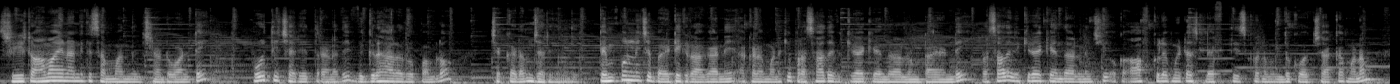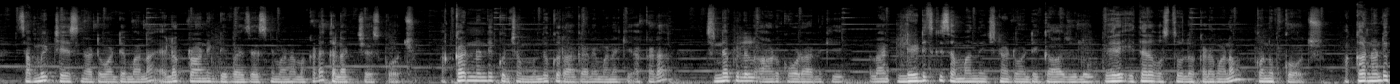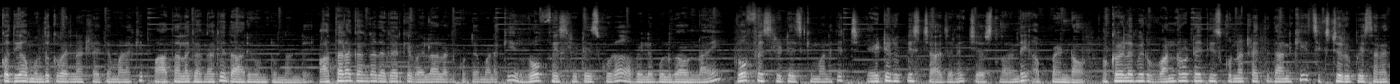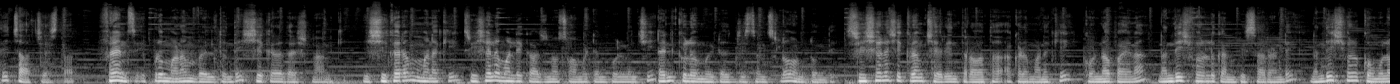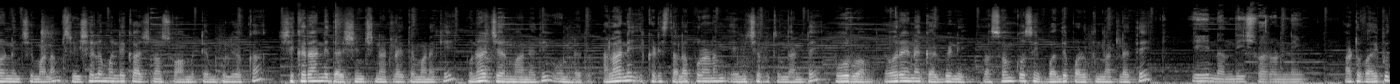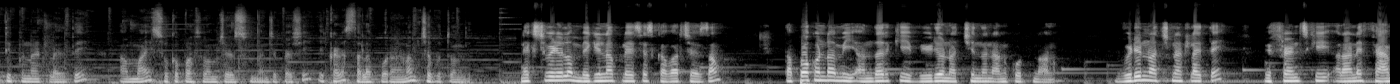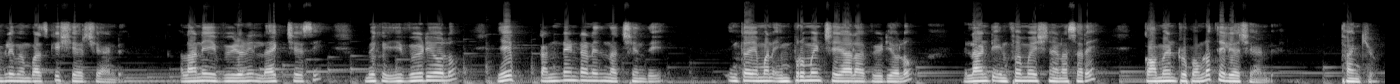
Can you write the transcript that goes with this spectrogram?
శ్రీరామాయణానికి సంబంధించినటువంటి పూర్తి చరిత్ర అనేది విగ్రహాల రూపంలో చెక్కడం జరిగింది. టెంపుల్ నుంచి బయటికి రాగానే అక్కడ మనకి ప్రసాద విక్రయ కేంద్రాలు ఉంటాయండి. ప్రసాద విక్రయ కేంద్రాల నుంచి ఒక హాఫ్ కిలోమీటర్స్ లెఫ్ట్ తీసుకొని ముందుకు వచ్చాక మనం సబ్మిట్ చేసినటువంటి మన ఎలక్ట్రానిక్ డివైజెస్ని మనం అక్కడ కలెక్ట్ చేసుకోవచ్చు. అక్కడ నుండి కొంచెం ముందుకు రాగానే మనకి అక్కడ చిన్నపిల్లలు ఆడుకోవడానికి అలాంటి లేడీస్కి సంబంధించినటువంటి గాజులు వేరే ఇతర వస్తువులు అక్కడ మనం కొనుక్కోవచ్చు. అక్కడ నుండి కొద్దిగా ముందుకు వెళ్ళినట్లయితే మనకి పాతాళ గంగకి దారి ఉంటుందండి. పాతాల గంగ దగ్గరికి వెళ్ళాలనుకుంటే మనకి రోప్ ఫెసిలిటీస్ కూడా అవైలబుల్గా ఉన్నాయి. రోప్ ఫెసిలిటీస్కి మనకి ఎయిటీ రూపీస్ ఛార్జ్ అనేది చేస్తున్నారండి అప్ అండ్ డౌన్. ఒకవేళ మీరు వన్ రూట్ అయితే తీసుకున్నట్లయితే దానికి సిక్స్టీ రూపీస్ అనేది ఛార్జ్ చేస్తారు. ఫ్రెండ్స్ ఇప్పుడు మనం వెళ్తుంది శిఖర దర్శనానికి. ఈ శిఖరం మనకి శ్రీశైల మల్లికార్జున స్వామి టెంపుల్ నుంచి టెన్ కిలోమీటర్స్ డిస్టెన్స్లో ఉంటుంది. శ్రీశైల శిఖరం చేరిన తర్వాత అక్కడ మనకి కొండపైన నందీశ్వరులు కనిపిస్తారండి. నందీశ్వర కొమ్ములో నుంచి మనం శ్రీశైల మల్లికార్జున స్వామి టెంపుల్ యొక్క శిఖరాన్ని దర్శించినట్లయితే మనకి పునర్జన్మ అనేది ఉండదు. అలానే ఇక్కడి స్థల పురాణం ఏమి చెబుతుందంటే పూర్వం ఎవరైనా గర్భిణి ప్రసవం కోసం ఇబ్బంది పడుతున్నట్లయితే ఈ నందీశ్వరుణ్ణి అటువైపు తిప్పినట్లయితే అమ్మాయి సుఖప్రసవం చేస్తుందని చెప్పేసి ఇక్కడ స్థల పురాణం చెబుతుంది. నెక్స్ట్ వీడియోలో మిగిలిన ప్లేసెస్ కవర్ చేద్దాం. తప్పకుండా మీ అందరికీ వీడియో నచ్చిందని అనుకుంటున్నాను. వీడియో నచ్చినట్లయితే మీ ఫ్రెండ్స్కి అలానే ఫ్యామిలీ మెంబర్స్కి షేర్ చేయండి. అలానే ఈ వీడియోని లైక్ చేసి మీకు ఈ వీడియోలో ఏ కంటెంట్ అనేది నచ్చింది ఇంకా ఏమైనా ఇంప్రూవ్మెంట్ చేయాలా వీడియోలో ఎలాంటి ఇన్ఫర్మేషన్ అయినా సరే కామెంట్ రూపంలో తెలియచేయండి. Thank you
